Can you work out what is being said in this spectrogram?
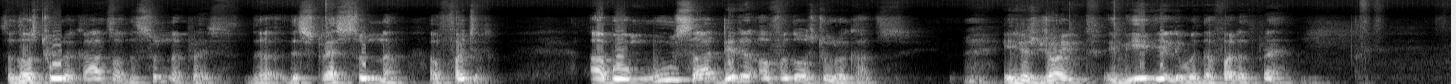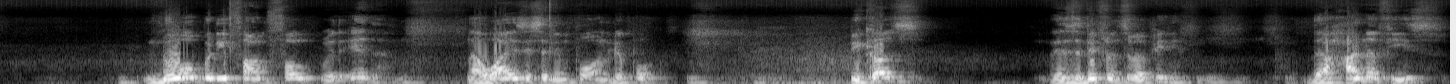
So those two rakats are the sunnah prayers, the, the stress sunnah of Fajr. Abu Musa didn't offer those two rakats. He just joined immediately with the Fajr prayer. Nobody found fault with either. Now, why is this an important report? Because there's a difference of opinion. The Hanafis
